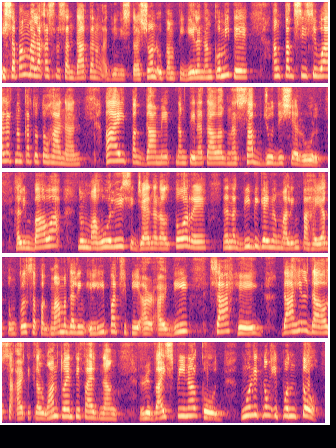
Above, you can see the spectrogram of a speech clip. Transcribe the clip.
Isa pang malakas na sandata ng administrasyon upang pigilan ng komite ang pagsisiwalat ng katotohanan ay paggamit ng tinatawag na subjudice rule. Halimbawa, nung mahuli si General Torre na nagbibigay ng maling pahayag tungkol sa pagmamadaling ilipat si PRRD sa Hague dahil daw sa Article 125 ng Revised Penal Code, ngunit nung ipunto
